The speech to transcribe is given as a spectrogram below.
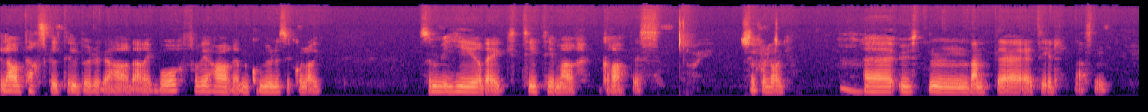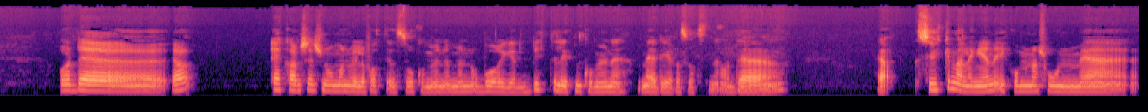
lavterskeltilbudet vi har der jeg bor. For vi har en kommunepsykolog som gir deg ti timer gratis psykolog. Mm. Uh, uten ventetid, nesten. Og det ja, er kanskje ikke noe man ville fått i en stor kommune, men nå bor jeg i en bitte liten kommune med de ressursene. Og det ja, sykemeldingen i kombinasjon med,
